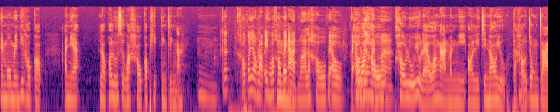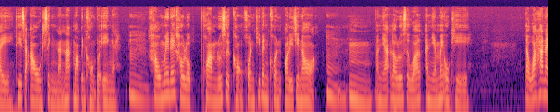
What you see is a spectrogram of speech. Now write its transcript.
ใน moment ที่เขาก๊อปอันเนี้ยเราก็รู้สึกว่าเขาก็ผิดจริง ๆ นะอืมก็เขาก็ยอมรับเองว่าเขาไปอ่านมาแล้วเขาไปเอาไปเพเอาราะว่าเรื่องเขานั้นมาเขารู้อยู่แล้วว่างานมันมี original อยู่ แต่เขาจงใจที่จะเอาสิ่งนั้นนะมาเป็นของตัวเองไงอืมเขาไม่ได้เคารพความรู้สึกของคนที่เป็นคน original อะอืมอืม อันเนี้ยเรารู้สึกว่าอันเนี้ยไม่โอเค แต่ว่าถ้าใน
